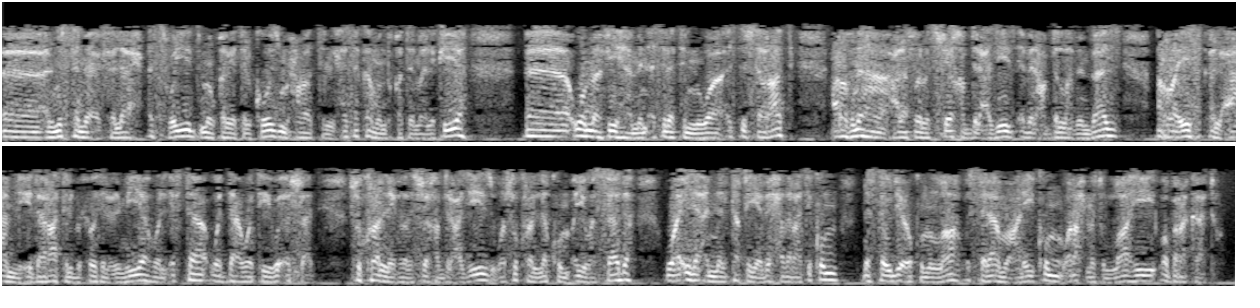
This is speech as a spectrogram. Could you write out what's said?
آه، المستمع فلاح السويد من قرية الكوز محافظة الحسكة منطقة المالكية. آه، وما فيها من أسئلة واستفسارات عرضناها على فضيلة الشيخ عبد العزيز بن عبد الله بن باز الرئيس العام لإدارات البحوث العلمية والإفتاء والدعوة والإرشاد. شكرا لفضيلة الشيخ عبد العزيز وشكرا لكم أيها السادة. وإلى أن نلتقي بحضراتكم نستودعكم الله والسلام عليكم ورحمة الله وبركاته.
